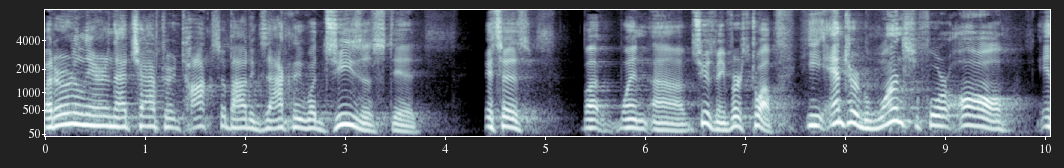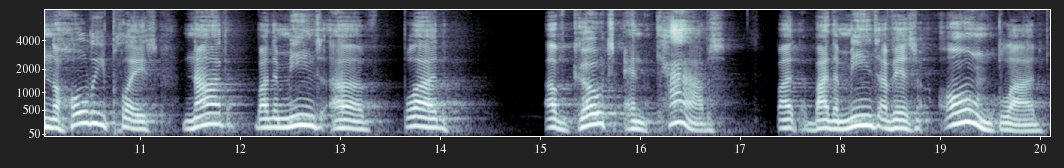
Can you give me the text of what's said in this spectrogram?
But earlier in that chapter, it talks about exactly what Jesus did. It says, but when, uh, excuse me, verse 12, he entered once for all in the holy place, not by the means of blood of goats and calves, but by the means of his own blood,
